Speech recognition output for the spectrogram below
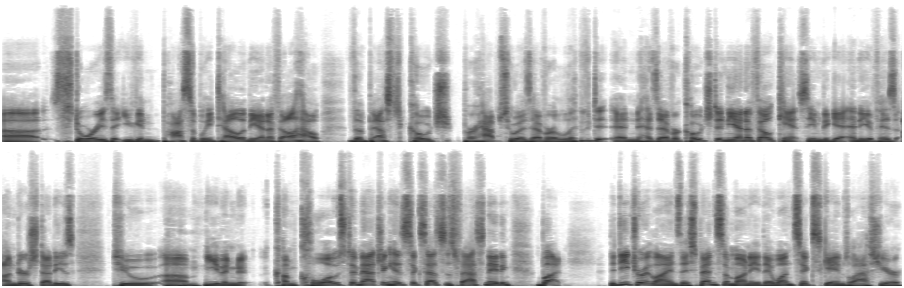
uh, stories that you can possibly tell in the NFL. How the best coach, perhaps who has ever lived and has ever coached in the NFL, can't seem to get any of his understudies to um, even come close to matching his success is fascinating. But the Detroit Lions, they spend some money. They won six games last year.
